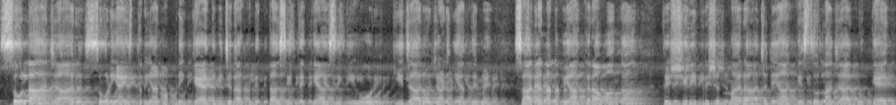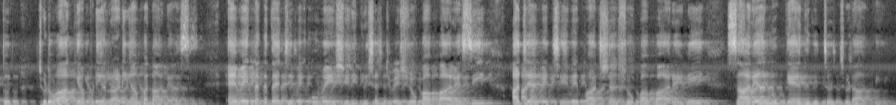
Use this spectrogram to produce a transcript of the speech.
16000 ਸੋਹਣੀਆਂ ਇਸਤਰੀਆਂ ਨੂੰ ਆਪਣੀ ਕੈਦ ਵਿੱਚ ਰੱਖ ਲਿੱਤਾ ਸੀ ਤੇ ਕਿਹਾ ਸੀ ਕਿ ਹੋਰ 21000 ਹੋ ਜਾਣਗੀਆਂ ਤੇ ਮੈਂ ਸਾਰਿਆਂ ਨਾਲ ਵਿਆਹ ਕਰਾਵਾਂਗਾ। ਤੇ ਸ਼੍ਰੀ ਕ੍ਰਿਸ਼ਨ ਮਹਾਰਾਜ ਨੇ ਆ ਕੇ 16000 ਨੂੰ ਕੈਦ ਤੋਂ ਛੁਡਵਾ ਕੇ ਆਪਣੀਆਂ ਰਾਣੀਆਂ ਬਣਾ ਲਿਆ ਸੀ ਐਵੇਂ ਲੱਗਦਾ ਜਿਵੇਂ ਉਵੇਂ ਸ਼੍ਰੀ ਕ੍ਰਿਸ਼ਨ ਜਿਵੇਂ ਸ਼ੋਭਾ ਪਾ ਰਹੇ ਸੀ ਅੱਜ ਐਵੇਂ ਛੇਵੇਂ ਪਾਤਸ਼ਾਹ ਸ਼ੋਭਾ ਪਾ ਰਹੇ ਨੇ ਸਾਰਿਆਂ ਨੂੰ ਕੈਦ ਵਿੱਚੋਂ ਛੁਡਾ ਕੇ।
